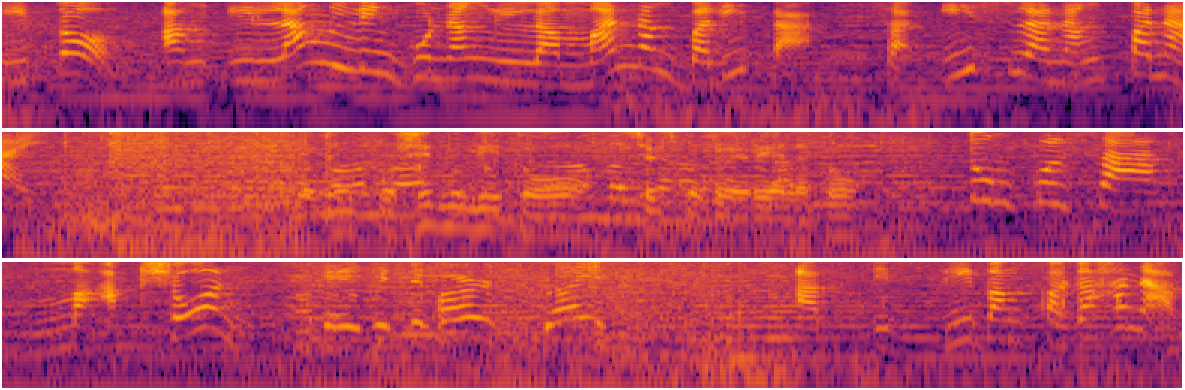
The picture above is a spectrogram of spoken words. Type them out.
Ito ang ilang linggo ng laman ng balita sa isla ng Panay Ang proceed mo dito, search mo area na to. tungkol sa maaksyon Okay, safety first, guys. at dibdibang paghahanap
